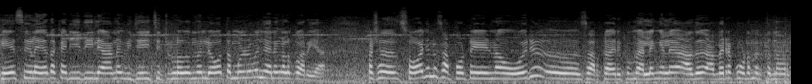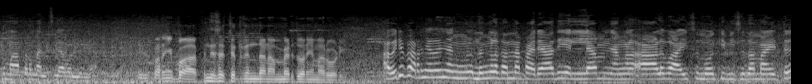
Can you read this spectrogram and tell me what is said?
കേസുകൾ ഏതൊക്കെ രീതിയിലാണ് വിജയിച്ചിട്ടുള്ളതെന്ന് ലോകത്തെ മുഴുവൻ ജനങ്ങൾക്കും അറിയാം. പക്ഷേ സോജന സപ്പോർട്ട് ചെയ്യുന്ന ഒരു സർക്കാർക്കും അല്ലെങ്കിൽ അത് അവരെ കൂടെ നിൽക്കുന്നവർക്ക് മാത്രം മനസ്സിലാവുന്നില്ല. അവർ പറഞ്ഞത് ഞങ്ങൾ നിങ്ങൾ തന്ന പരാതിയെല്ലാം ഞങ്ങൾ ആൾ വായിച്ചു നോക്കി വിശദമായിട്ട്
